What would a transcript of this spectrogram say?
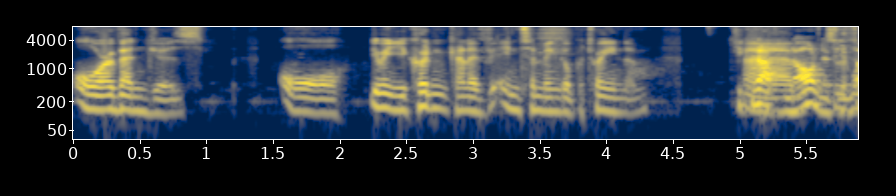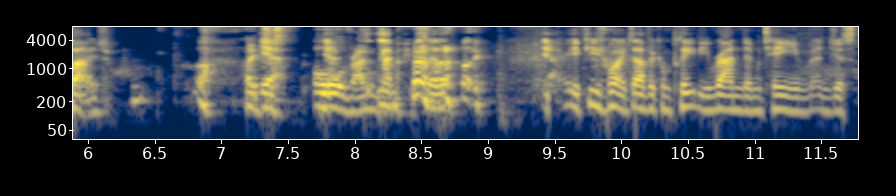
or Avengers, or I mean, you couldn't kind of intermingle between them. you could have Um, none if you wanted. like Yeah, just all yeah, random. exactly. So- Yeah, if you just wanted to have a completely random team and just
